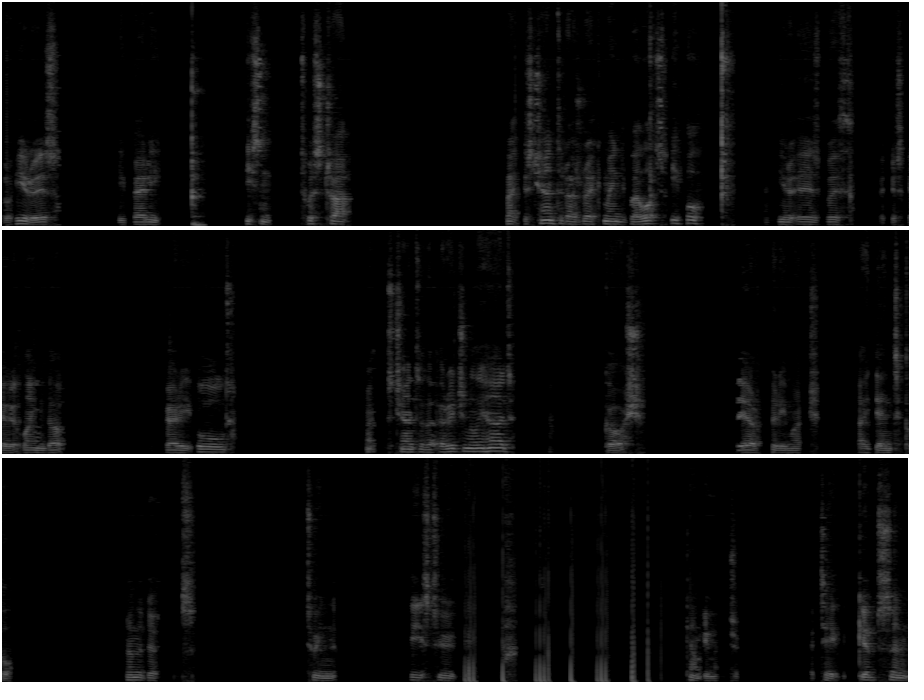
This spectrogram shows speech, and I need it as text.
So here is a very decent twist trap practice chanter as recommended by lots of people. And here it is with, I just get it lined up, my very old practice chanter that I originally had. Gosh, they are pretty much identical. And the difference between these two can't be measured. If I take the Gibson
